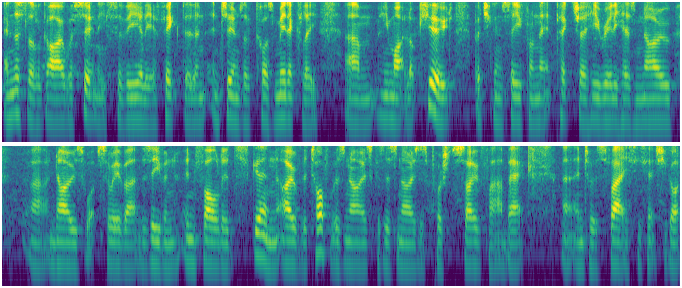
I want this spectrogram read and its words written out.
and this little guy was certainly severely affected in, in terms of cosmetically. Um, he might look cute, but you can see from that picture he really has no uh, nose whatsoever. There's even infolded skin over the top of his nose because his nose is pushed so far back uh, into his face. He's actually got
